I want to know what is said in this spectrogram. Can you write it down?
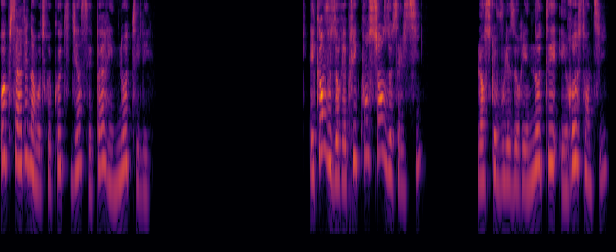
Observez dans votre quotidien ces peurs et notez-les. Et quand vous aurez pris conscience de celles-ci, lorsque vous les aurez notées et ressenties,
